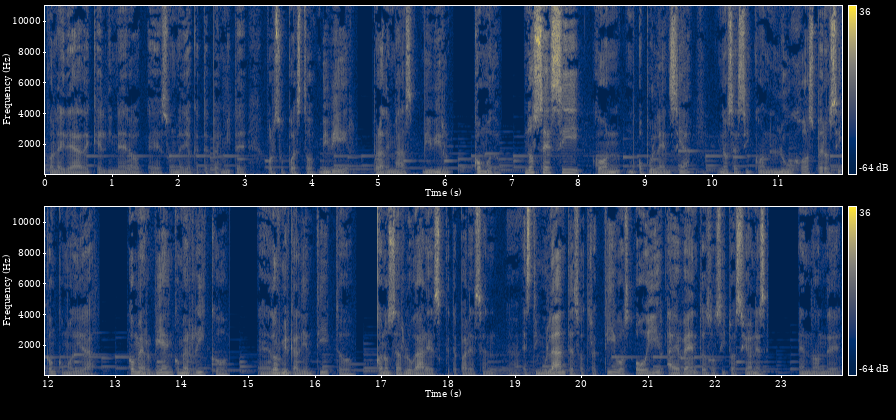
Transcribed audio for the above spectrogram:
con la idea de que el dinero es un medio que te permite, por supuesto, vivir, pero además vivir cómodo. No sé si con opulencia, no sé si con lujos, pero sí con comodidad. Comer bien, comer rico, eh, dormir calientito, conocer lugares que te parecen eh, estimulantes o atractivos, o ir a eventos o situaciones en donde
